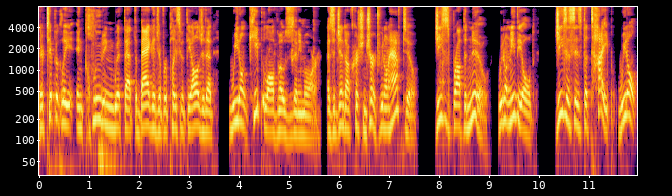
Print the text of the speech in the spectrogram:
they're typically including with that the baggage of replacement theology that we don't keep the law of Moses anymore as a Gentile Christian church. We don't have to. Jesus brought the new. We don't need the old. Jesus is the type. We don't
